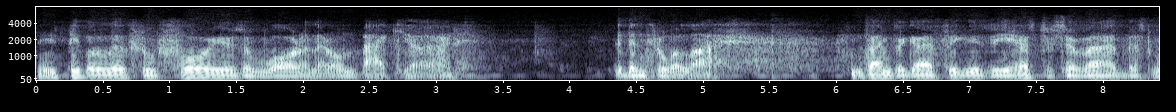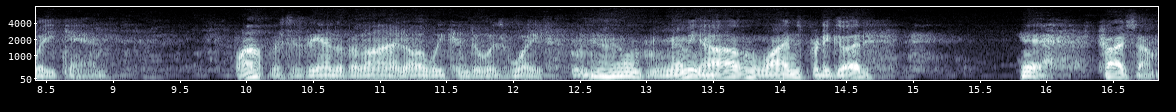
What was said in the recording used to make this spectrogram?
These people live through four years of war in their own backyard. They've been through a lot. Sometimes a guy figures he has to survive best way he can. Well, this is the end of the line. All we can do is wait. Well, anyhow, wine's pretty good. Here, try some.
